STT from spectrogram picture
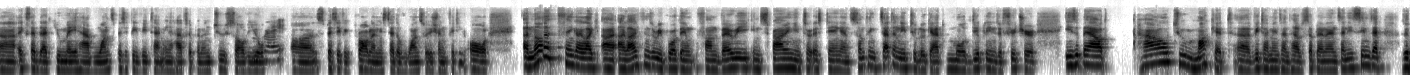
uh, except that you may have one specific vitamin health supplement to solve your right. Uh, specific problem instead of one solution fitting all another thing I like, I, I liked in the report and found very inspiring, interesting, and something certainly to look at more deeply in the future is about how to market uh, vitamins and health supplements. And it seems that the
